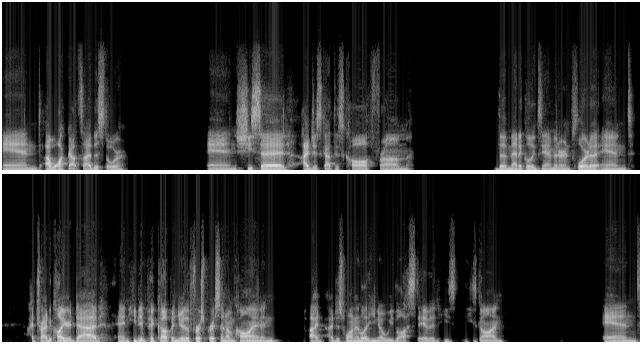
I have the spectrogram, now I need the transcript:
And I walked outside the store and she said, "I just got this call from the medical examiner in Florida and I tried to call your dad and he didn't pick up and you're the first person I'm calling and I I just wanted to let you know we lost David. He's he's gone." And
